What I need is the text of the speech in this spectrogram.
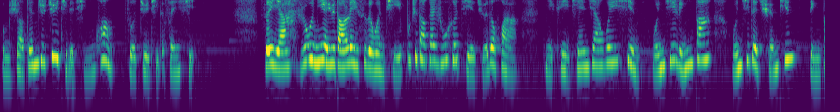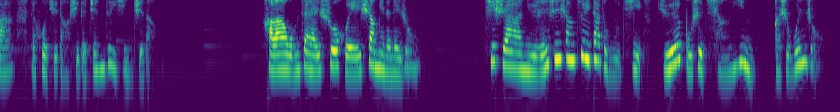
我们需要根据具体的情况做具体的分析。所以啊，如果你也遇到类似的问题，不知道该如何解决的话，你可以添加微信文姬零八，文姬的全拼零八，来获取导师的针对性指导。好了，我们再来说回上面的内容。其实啊，女人身上最大的武器绝不是强硬，而是温柔。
